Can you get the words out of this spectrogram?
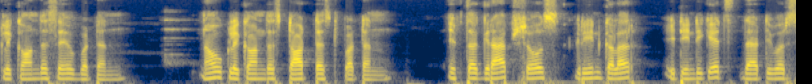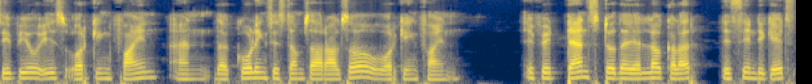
click on the save button. Now click on the start test button. If the graph shows green color, it indicates that your CPU is working fine and the cooling systems are also working fine. If it turns to the yellow color, this indicates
